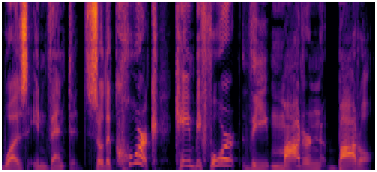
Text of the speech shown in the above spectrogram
was invented. So the cork came before the modern bottle.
